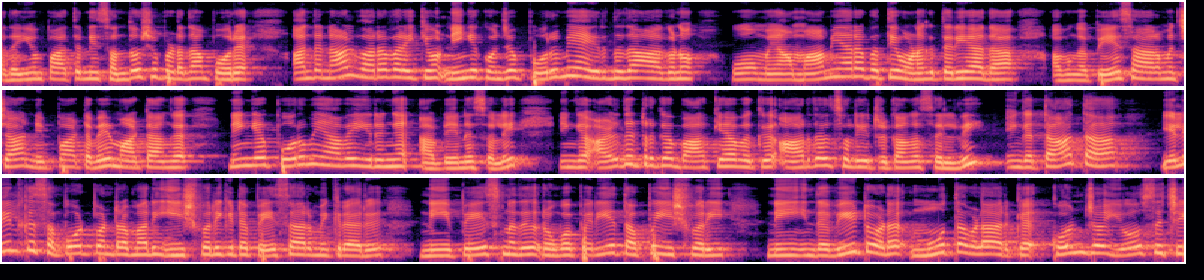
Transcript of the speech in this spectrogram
அதையும் பார்த்து நீ சந்தோஷப்பட தான் போகிற அந்த நாள் வர வரைக்கும் நீங்கள் கொஞ்சம் பொறுமையாக இருந்து தான் ஆகணும் ஓ மாமியாரை பற்றி உனக்கு தெரியாதா? அவங்க பேச ஆரம்பிச்சா நிப்பாட்டவே மாட்டாங்க. நீங்கள் பொறுமையாகவே இருங்க. அப்படின்னு சொல்லி இங்கே அழுதுட்டு இருக்க பாக்கியாவுக்கு ஆறுதல் சொல்லிட்டு இருக்காங்க செல்வி. இங்கே தாத்தா எழிலுக்கு சப்போர்ட் பண்ணுற மாதிரி ஈஸ்வரி கிட்ட பேச ஆரம்பிக்கிறாரு. நீ பேசுனது ரொம்ப பெரிய தப்பு ஈஸ்வரி. நீ இந்த வீட்டோட மூத்தவளாக இருக்க. கொஞ்சம் யோசிச்சு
